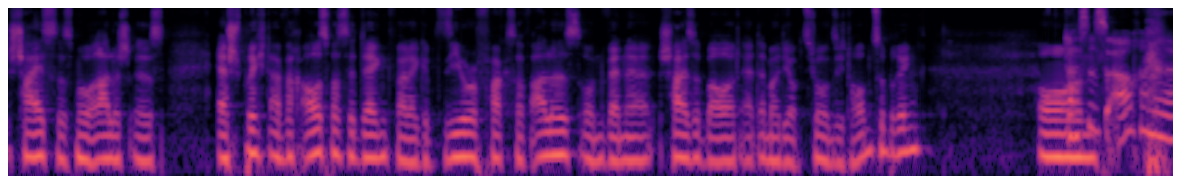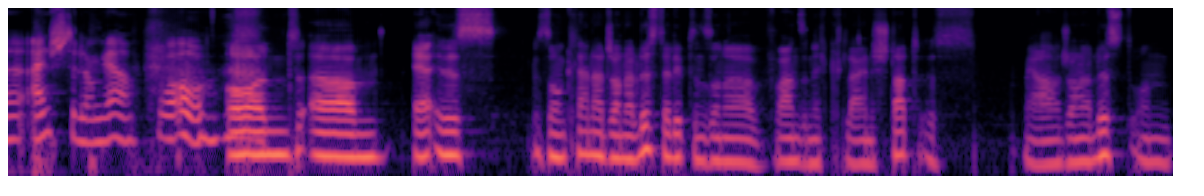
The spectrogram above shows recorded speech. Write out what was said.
scheiße es moralisch ist. Er spricht einfach aus, was er denkt, weil er gibt Zero Fucks auf alles und wenn er Scheiße baut, er hat immer die Option, sich da umzubringen. Und Das ist auch eine Einstellung, ja. Wow. und ähm, er ist so ein kleiner Journalist, er lebt in so einer wahnsinnig kleinen Stadt, ist ja Journalist und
